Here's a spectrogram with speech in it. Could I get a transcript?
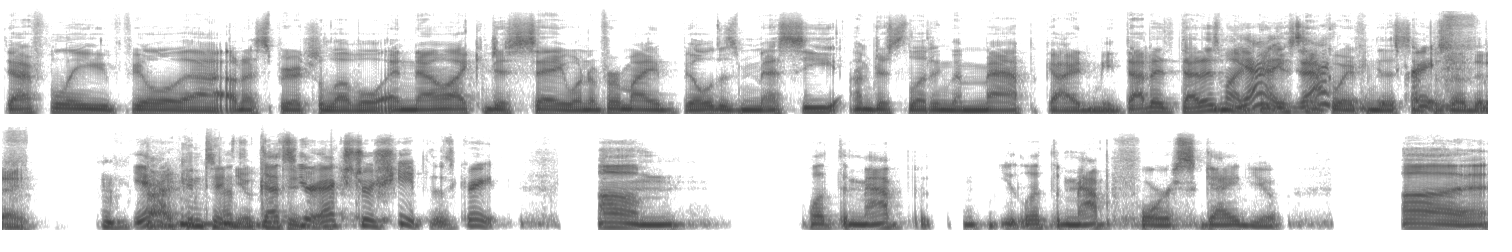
definitely feel that on a spiritual level, and now I can just say whenever my build is messy, I'm just letting the map guide me. That is that is my Yeah, biggest exactly. takeaway from this Great. episode today. Yeah, Sorry, continue, That's, that's your extra sheep. That's great. Um, let the map, you let the map force guide you. Uh,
